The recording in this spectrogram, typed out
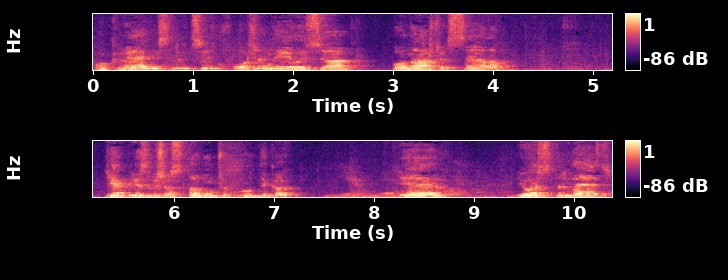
Окремі стрільці оженилися по наших селах. Є прізвища старунчих в рудниках? Є. І ось стрілець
